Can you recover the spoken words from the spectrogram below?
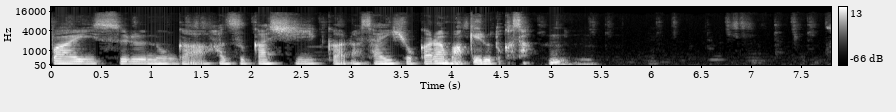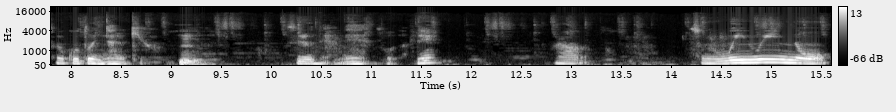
敗するのが恥ずかしいから最初から負けるとかさ、うん。そういうことになる気がうん。するんだよね。そうだね。だから、そのウィンウィンの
